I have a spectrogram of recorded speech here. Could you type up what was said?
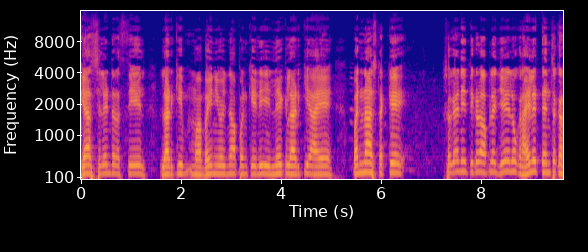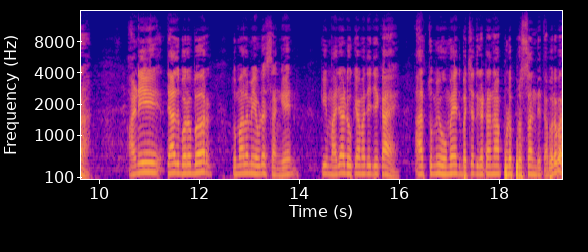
गॅस सिलेंडर असतील लाडकी म- बहीण योजना आपण केली लेख लाडकी आहे पन्नास टक्के सगळ्यांनी तिकडं आपले जे लोक राहिलेत त्यांचं करा. आणि त्याचबरोबर तुम्हाला मी एवढंच सांगेन की माझ्या डोक्यामध्ये जे काय आहे आज तुम्ही उमेद बचत गटांना पुढं प्रोत्साहन देता बरोबर?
